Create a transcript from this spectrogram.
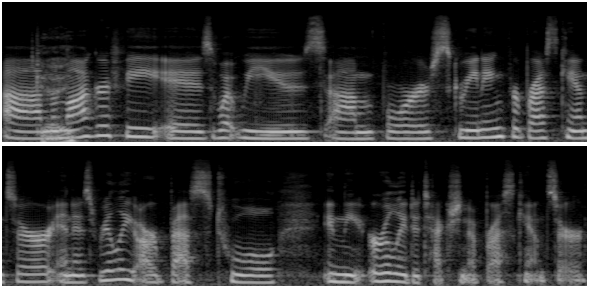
Uh, okay. Mammography is what we use um, for screening for breast cancer and is really our best tool in the early detection of breast cancer.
